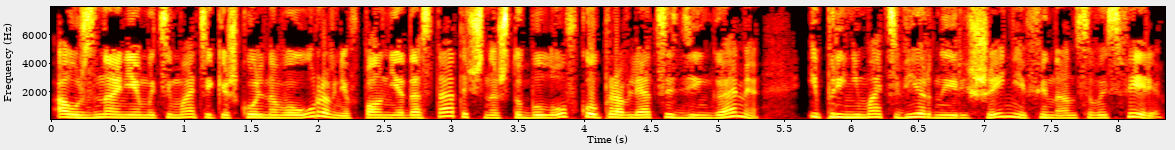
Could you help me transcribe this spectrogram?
А уж знания математики школьного уровня вполне достаточно, чтобы ловко управляться с деньгами и принимать верные решения в финансовой сфере.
